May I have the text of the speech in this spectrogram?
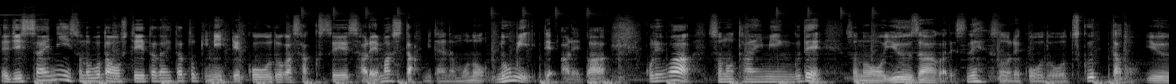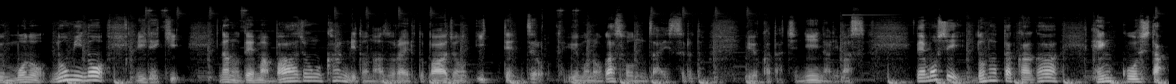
で、実際にそのボタンを押していただいた時に、レコードが作成されましたみたいなもののみであれば、これはそのタイミングで、そのユーザーがですね、そのレコードを作ったというもののみの履歴。なので、まあ、バージョン管理となぞらえると、バージョン1.0というものが存在するという形になります。で、もし、どなたかが変更行した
